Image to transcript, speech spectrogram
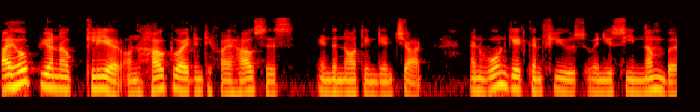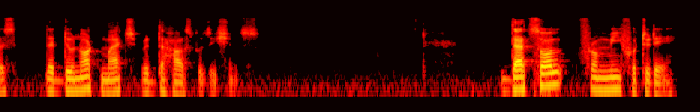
I hope you are now clear on how to identify houses in the North Indian chart and won't get confused when you see numbers that do not match with the house positions. That's all from me for today.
